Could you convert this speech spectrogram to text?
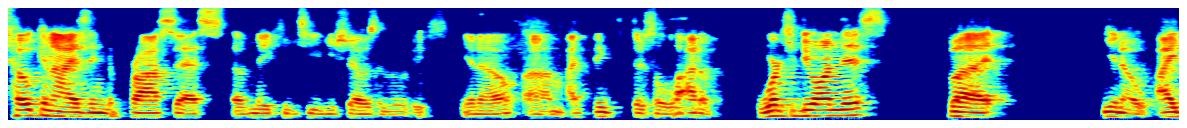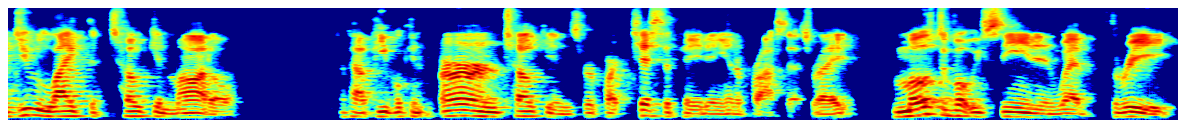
tokenizing the process of making TV shows and movies. You know, um, I think there's a lot of work to do on this, but you know, I do like the token model of how people can earn tokens for participating in a process, right? Most of what we've seen in Web three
